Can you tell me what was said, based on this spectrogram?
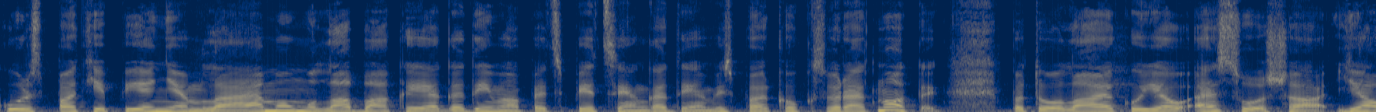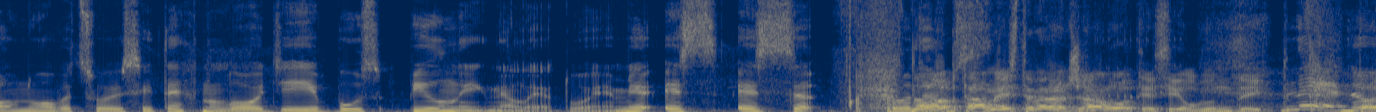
kuras pat, ja pieņem lēmumu, labākajā gadījumā pēc pieciem gadiem vispār kaut kas varētu notikt. Pa to laiku jau esošā, jau novecojusi tehnoloģija būs pilnīgi nelietojama. Ja es, es, Nu, labi, protams, tā mēs te varētu žēloties ilgi un dikti. Nē, nu, tā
